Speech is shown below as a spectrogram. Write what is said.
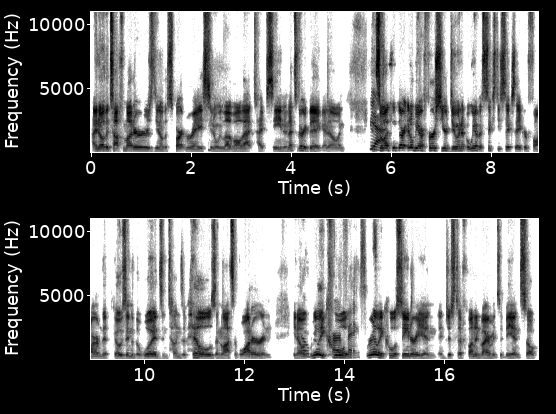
i know the tough mudders you know the spartan race you know we love all that type scene and that's very big i know and and yeah. so I think our, it'll be our first year doing it, but we have a 66 acre farm that goes into the woods and tons of hills and lots of water. And you know, oh, really cool, perfect. really cool scenery and, and just a fun environment to be in. So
